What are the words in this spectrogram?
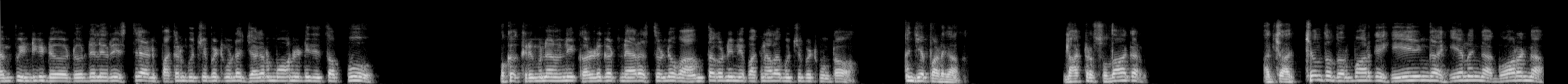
చంపి ఇంటికి డో- డోర్ డెలివరీ ఇస్తే ఆయన పక్కన కూర్చోబెట్టుకుంటే జగన్మోహన్ రెడ్డి ఇది తప్పు. ఒక క్రిమినల్ని కరుడుగట్టు నేరస్తుండే ఒక అంతకుడిని నీ పక్కన ఎలా కూర్చోబెట్టుకుంటావు? అని చెప్పాడు కాదు డాక్టర్ సుధాకర్ అత్యంత దుర్మార్గ హేయంగా హీనంగా ఘోరంగా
